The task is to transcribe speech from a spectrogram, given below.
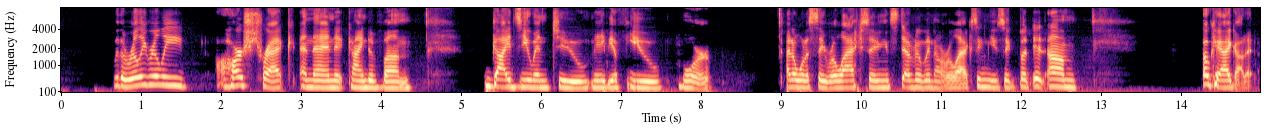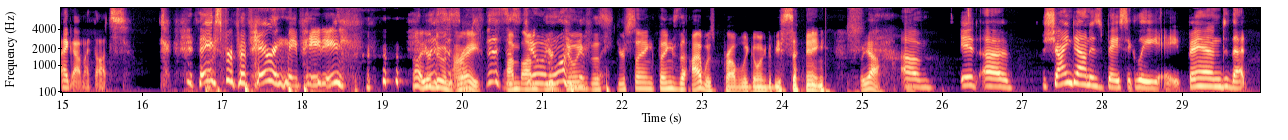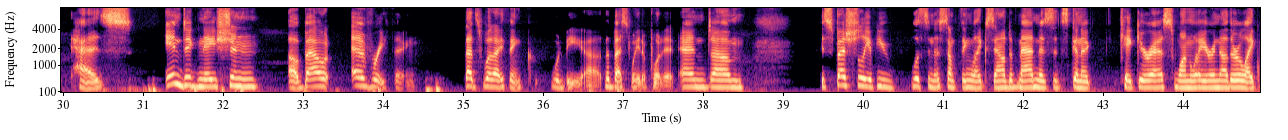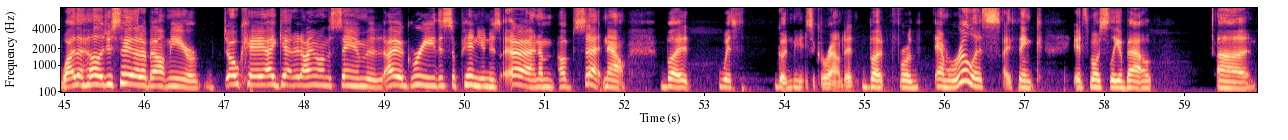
with a really, really harsh track, and then it kind of um, guides you into maybe a few more. I don't want to say relaxing. It's definitely not relaxing music, but it um Okay, I got it. I got my thoughts. Thanks for preparing me, Petey. Oh, you're This doing is- great. This is I'm, I'm, doing you're doing this. You're saying things that I was probably going to be saying. But yeah, Um, it uh, Shinedown is basically a band that has indignation about everything. That's what I think would be uh, the best way to put it. And um, especially if you listen to something like Sound of Madness, it's gonna kick your ass one way or another. Like, why the hell did you say that about me? Or okay, I get it. I'm on the same. I agree. This opinion is, ah, and I'm upset now. But with good music around it. But for Amaryllis, I think it's mostly about, uh,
